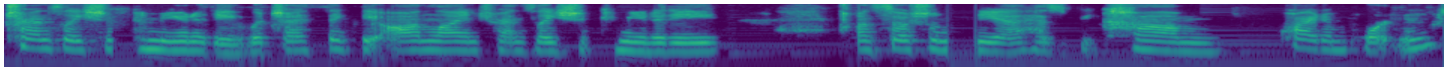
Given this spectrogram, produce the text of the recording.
translation community, which I think the online translation community on social media has become quite important.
